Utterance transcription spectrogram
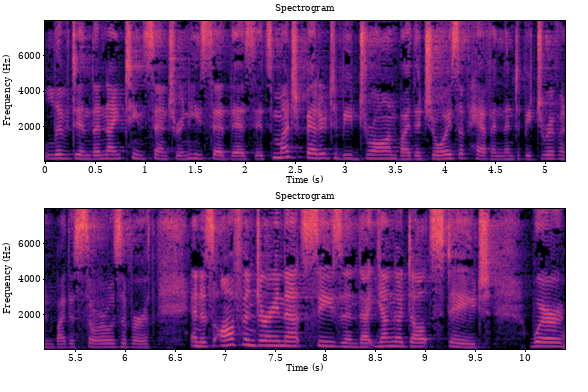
lived in the 19th century, and he said this It's much better to be drawn by the joys of heaven than to be driven by the sorrows of earth. And it's often during that season, that young adult stage, where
